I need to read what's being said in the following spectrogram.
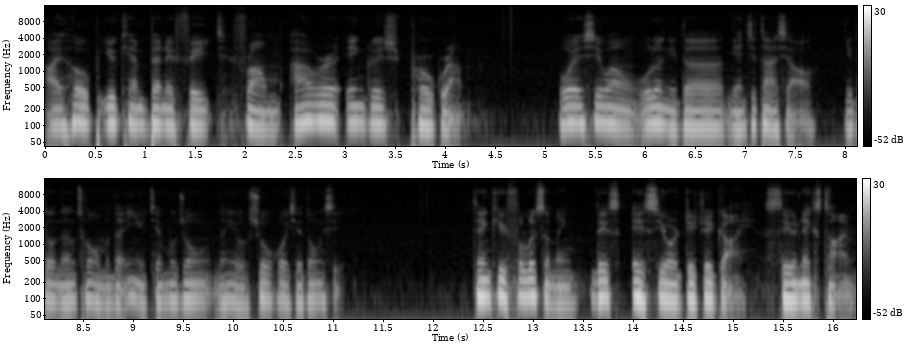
I hope you can benefit from our English program. 我也希望，无论你的年纪大小，你都能从我们的英语节目中能有收获一些东西。Thank you for listening. This is your DJ Guy. See you next time.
